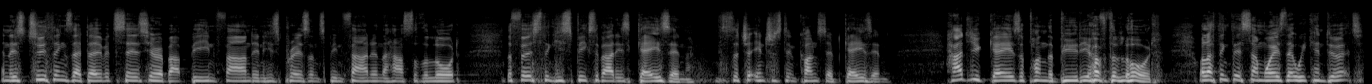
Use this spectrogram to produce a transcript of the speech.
And there's two things that David says here about being found in his presence, being found in the house of the Lord. The first thing he speaks about is gazing. It's such an interesting concept, gazing. How do you gaze upon the beauty of the Lord? Well, I think there's some ways that we can do it.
